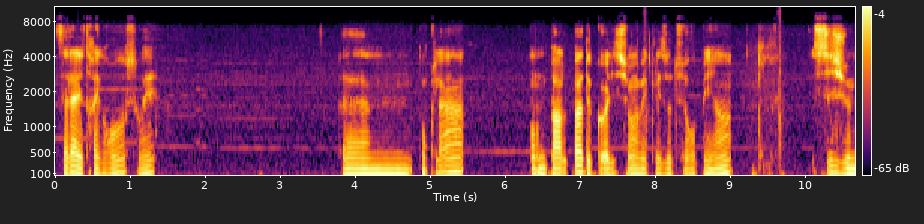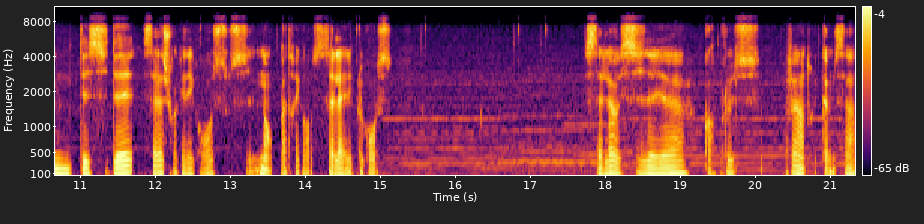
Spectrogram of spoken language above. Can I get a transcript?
Celle-là, elle est très grosse, oui. Euh, donc là, on ne parle pas de coalition avec les autres Européens. Si je me décidais, celle-là je crois qu'elle est grosse aussi. Non, pas très grosse. Celle-là elle est plus grosse. Celle-là aussi d'ailleurs, encore plus. On va faire un truc comme ça.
